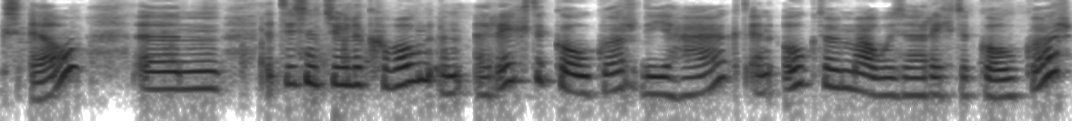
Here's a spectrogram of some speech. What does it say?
XL um, het is natuurlijk gewoon een rechte koker die je haakt en ook de mouw is een rechte koker.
